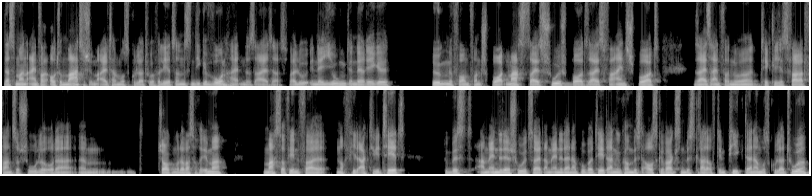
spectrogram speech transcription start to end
dass man einfach automatisch im Alter Muskulatur verliert, sondern es sind die Gewohnheiten des Alters, weil du in der Jugend in der Regel irgendeine Form von Sport machst, sei es Schulsport, sei es Vereinssport, sei es einfach nur tägliches Fahrradfahren zur Schule oder ähm, Joggen oder was auch immer. Du machst auf jeden Fall noch viel Aktivität. Du bist am Ende der Schulzeit, am Ende deiner Pubertät angekommen, bist ausgewachsen, bist gerade auf dem Peak deiner Muskulatur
